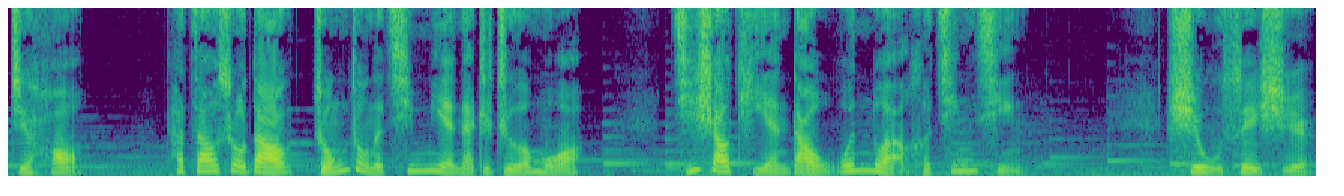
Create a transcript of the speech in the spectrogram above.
之后，他遭受到种种的轻蔑乃至折磨，极少体验到温暖和亲情。十五岁时，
